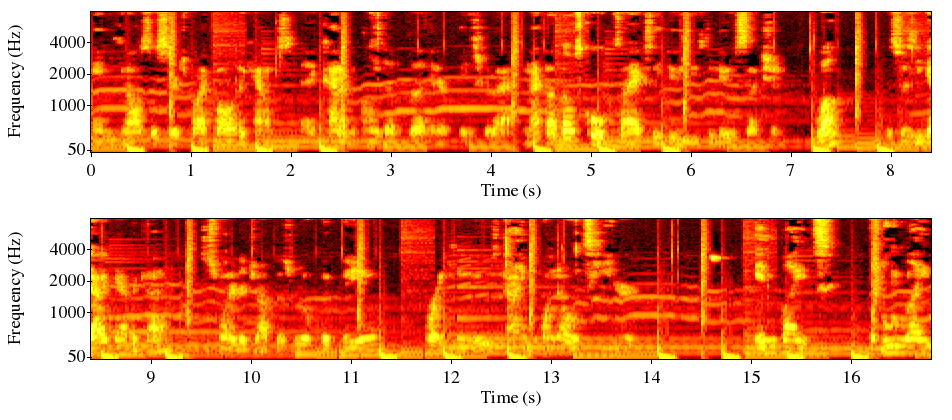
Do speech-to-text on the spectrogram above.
and you can also search by followed accounts. It kind of cleaned up the interface for that, and I thought that was cool because I actually do use the news section. Well, this was you Gabakai. Just wanted to drop this real quick video. Breaking news 9.0 is here. Invites, the blue light,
